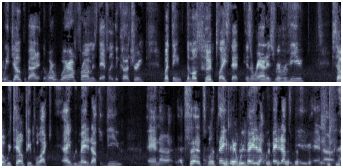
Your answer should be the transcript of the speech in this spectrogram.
We joke about it. The where where I'm from is definitely the country, but the the most hood place that is around is Riverview. So we tell people like, "Hey, we made it out the view," and uh, that's that's one thing. Man, we made it out. We made it out the view, and uh,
